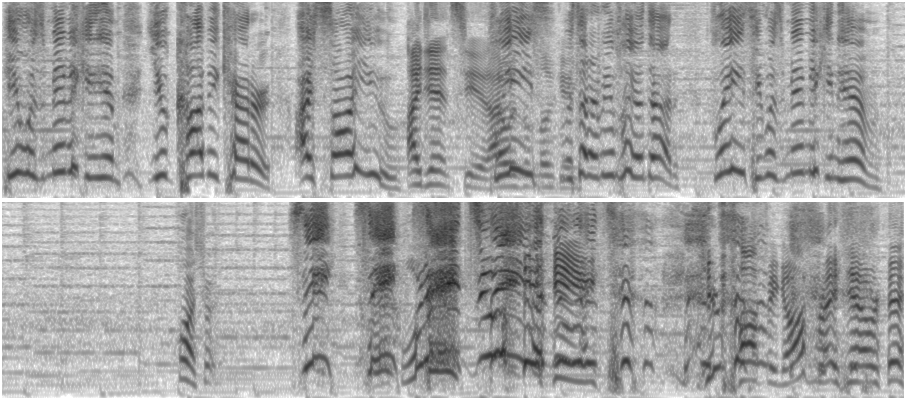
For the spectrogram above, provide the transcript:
He was mimicking him. You copycatter. I saw you. I didn't see it. I Please, looking. was that a replay of that? Please, he was mimicking him. Watch. See? See? What see? are you doing? You're popping off right now, Ray.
